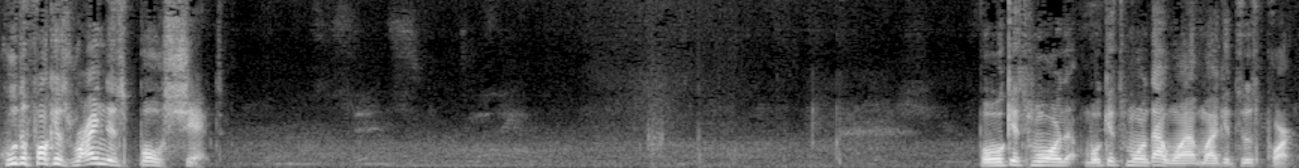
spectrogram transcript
Who the fuck is writing this bullshit? But we'll get more. We'll get more of that I, when I get to this part.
